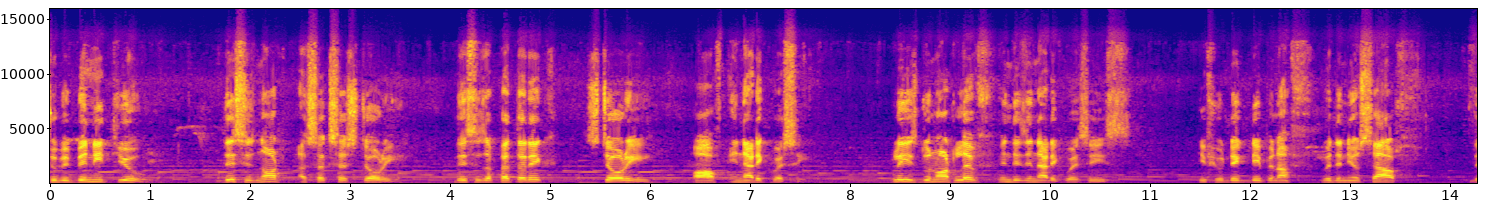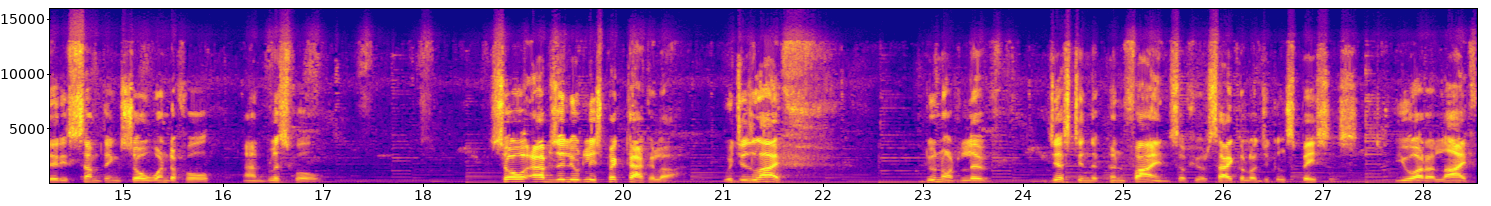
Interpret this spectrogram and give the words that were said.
to be beneath you. This is not a success story, this is a pathetic story of inadequacy. Please do not live in these inadequacies. If you dig deep enough within yourself, there is something so wonderful and blissful, so absolutely spectacular, which is life. Do not live just in the confines of your psychological spaces. You are alive.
